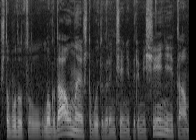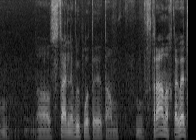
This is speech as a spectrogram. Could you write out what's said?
что будут локдауны, что будет ограничение перемещений, там э, социальные выплаты там в странах и так далее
